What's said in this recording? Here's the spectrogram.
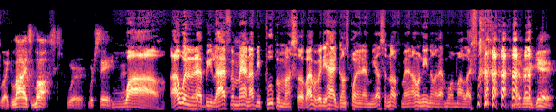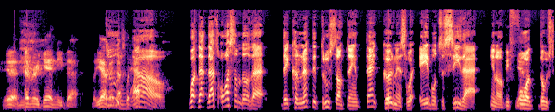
like lives lost were were saved. Man. Wow, I wouldn't be laughing, man. I'd be pooping myself. I've already had guns pointing at me. That's enough, man. I don't need none of that more in my life. never again. Yeah, never again need that. But yeah, Dude, man, that's what wow. happened. Wow. Well, that that's awesome though. That they connected through something. Thank goodness we're able to see that, you know, before yeah. those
